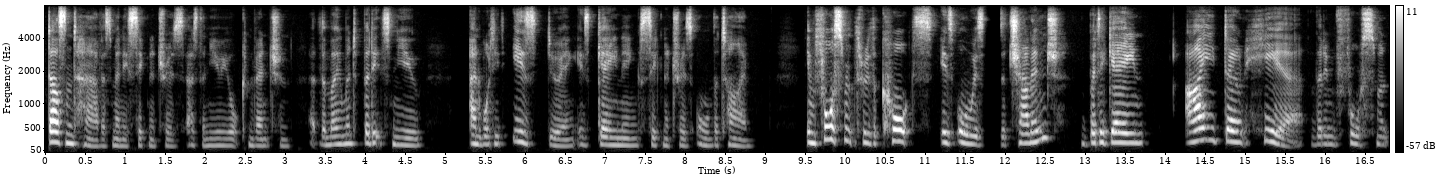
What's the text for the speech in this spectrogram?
doesn't have as many signatories as the New York Convention at the moment, but it's new. And what it is doing is gaining signatories all the time. Enforcement through the courts is always a challenge, but again, I don't hear that enforcement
